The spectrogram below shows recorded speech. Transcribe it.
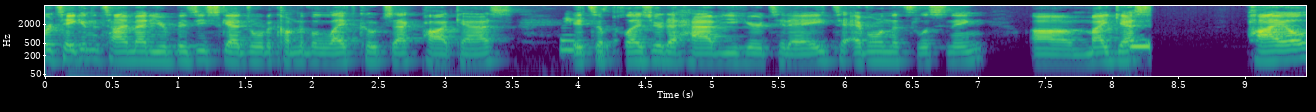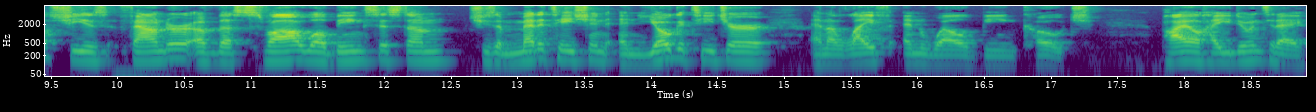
for taking the time out of your busy schedule to come to the Life Coach Zach podcast. it's a pleasure to have you here today. To everyone that's listening, um, my guest, Payal, she is founder of the Sva Wellbeing System. She's a meditation and yoga teacher and a life and well-being coach. Payal, how you doing today?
